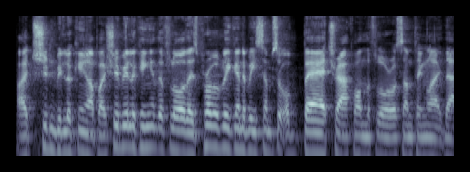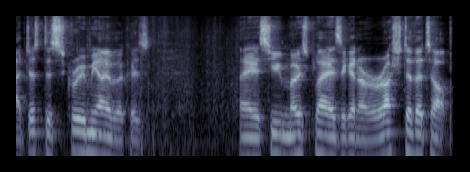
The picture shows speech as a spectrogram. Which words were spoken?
I shouldn't be looking up. I should be looking at the floor. There's probably going to be some sort of bear trap on the floor or something like that, just to screw me over, because they assume most players are going to rush to the top.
